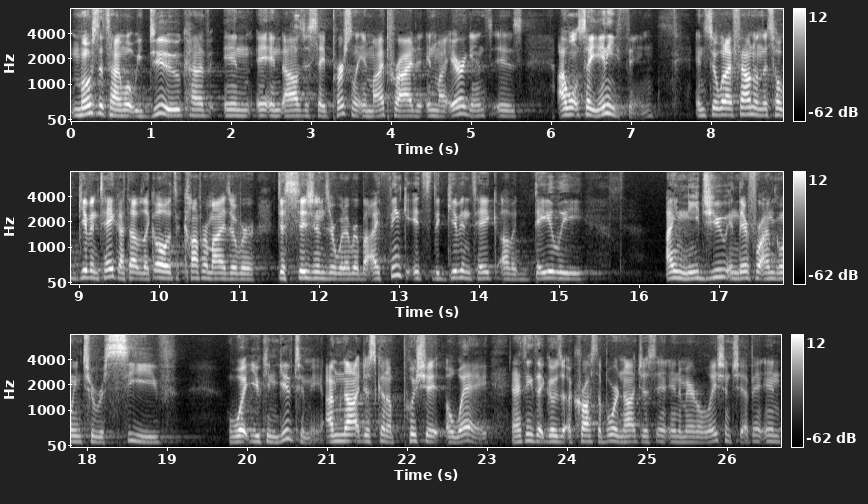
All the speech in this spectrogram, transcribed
most of the time, what we do, kind of in, and I'll just say personally, in my pride, in my arrogance, is I won't say anything. And so, what I found on this whole give and take, I thought was like, oh, it's a compromise over decisions or whatever. But I think it's the give and take of a daily, I need you, and therefore I'm going to receive what you can give to me. I'm not just going to push it away. And I think that goes across the board, not just in, in a marital relationship. And, and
